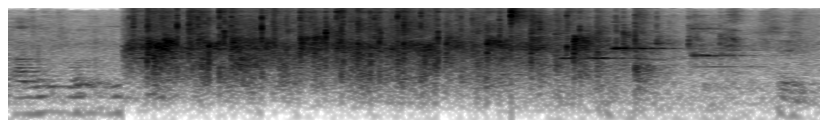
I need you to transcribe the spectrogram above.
好谢谢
